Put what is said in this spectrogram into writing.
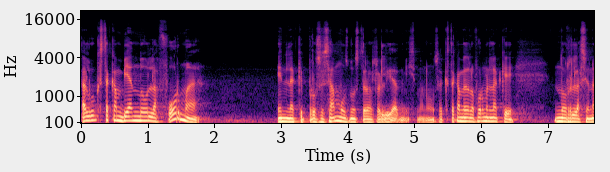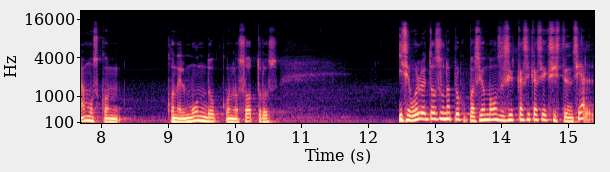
algo, que está cambiando la forma en la que procesamos nuestra realidad misma, ¿no? O sea, que está cambiando la forma en la que nos relacionamos con, con el mundo, con los otros. Y se vuelve entonces una preocupación, vamos a decir, casi casi existencial.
